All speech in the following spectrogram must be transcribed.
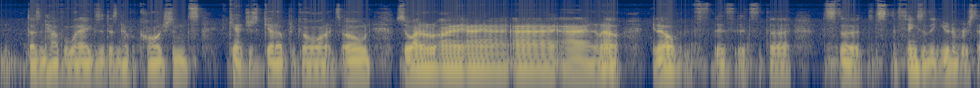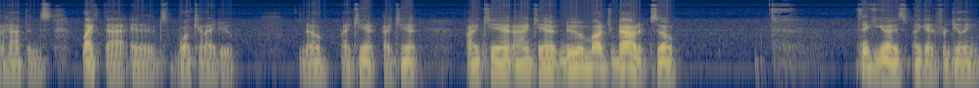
It doesn't have legs. It doesn't have a conscience. It can't just get up to go on its own. So I don't. I I I I don't know. You know, it's it's it's the it's the it's the things of the universe that happens like that and what can I do? You know, I can't I can't I can't I can't do much about it. So thank you guys again for dealing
